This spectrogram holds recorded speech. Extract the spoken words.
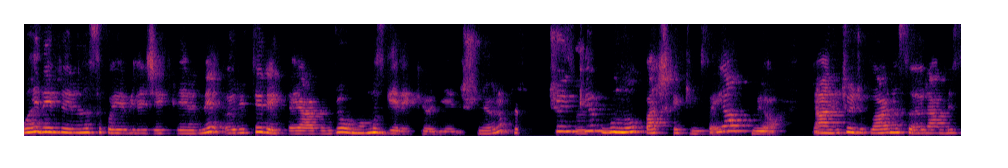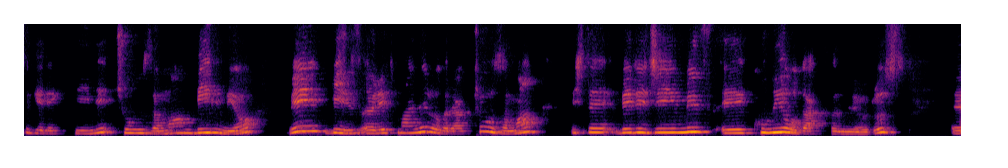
bu hedefleri nasıl koyabileceklerini öğreterek de yardımcı olmamız gerekiyor diye düşünüyorum. Çünkü bunu başka kimse yapmıyor. Yani çocuklar nasıl öğrenmesi gerektiğini çoğu zaman bilmiyor ve biz öğretmenler olarak çoğu zaman işte vereceğimiz e, konuya odaklanıyoruz. E,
